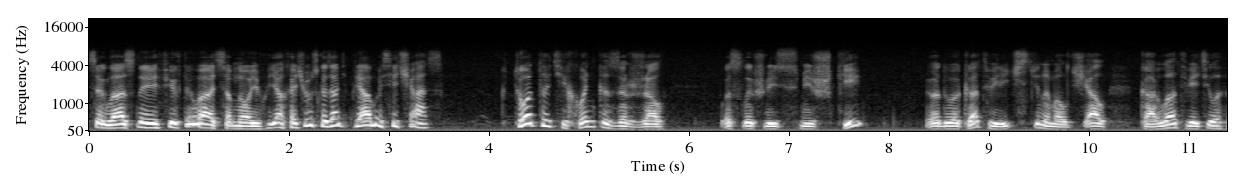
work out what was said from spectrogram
согласны фехтовать со мною? Я хочу сказать прямо сейчас». Кто-то тихонько заржал. Послышались смешки. Адвокат величественно молчал. Карла ответила.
